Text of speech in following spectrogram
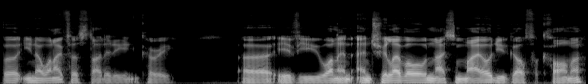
But you know, when I first started eating curry, uh, if you want an entry level, nice and mild, you go for korma,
